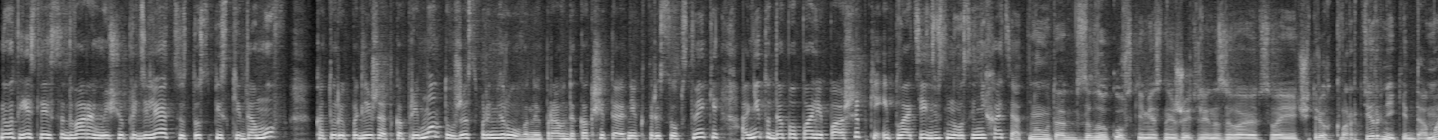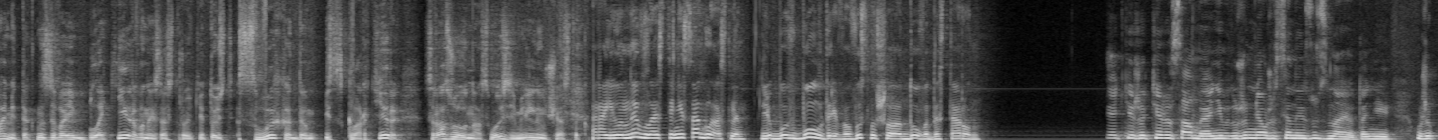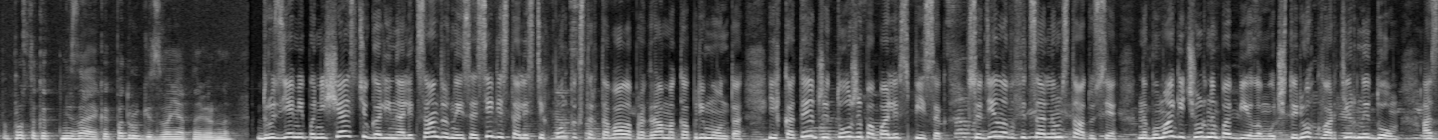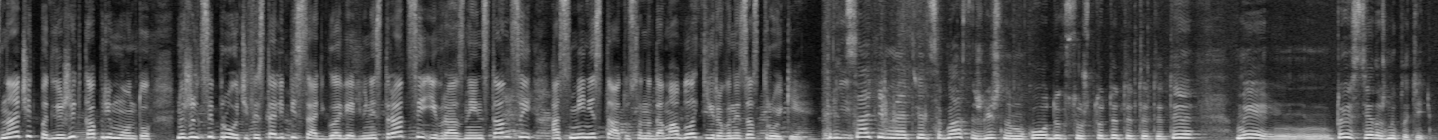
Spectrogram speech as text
Ну вот если со дворами еще определяются, то списки домов, которые подлежат капремонту, уже сформированы. Правда, как считают некоторые собственники, они туда попали по ошибке и платить взносы не хотят. Ну, так в Заводуковске местные жители называют свои четырехквартирники домами так называемой блокированной застройки. То есть с выходом из квартиры сразу на свой земельный участок. Районные власти не согласны. Любовь Болдырева выслушала доводы сторон. Те же, те же самые, они уже меня уже все наизусть знают. Они уже просто, как, не знаю, как подруги звонят, наверное. Друзьями по несчастью Галина Александровна и соседи стали с тех пор, как стартовала программа капремонта. Их коттеджи тоже попали в список. Все дело в официальном статусе. На бумаге черным по белому четырехквартирный дом, а значит подлежит капремонту. Но жильцы против и стали писать главе администрации и в разные инстанции о смене статуса на дома блокированной застройки. Отрицательный ответ согласно жилищному кодексу, что ты-ты-ты-ты-ты мы, то есть все должны платить.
